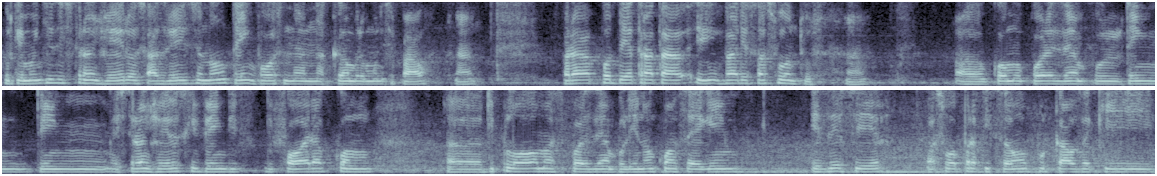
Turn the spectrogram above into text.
porque muitos estrangeiros às vezes não têm voz na, na Câmara Municipal né, para poder tratar em vários assuntos. Né. Uh, como, por exemplo, tem, tem estrangeiros que vêm de, de fora com uh, diplomas, por exemplo, e não conseguem exercer a sua profissão por causa que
